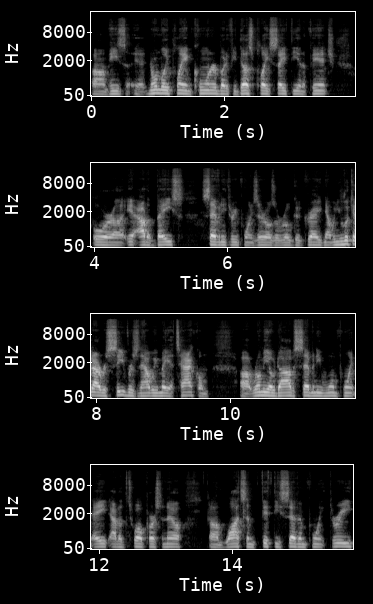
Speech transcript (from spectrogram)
Um, he's uh, normally playing corner, but if he does play safety in a pinch or uh, out of base, 73.0 is a real good grade. Now, when you look at our receivers and how we may attack them, uh, Romeo Doubs, 71.8 out of the 12 personnel. Um, Watson, 57.3.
